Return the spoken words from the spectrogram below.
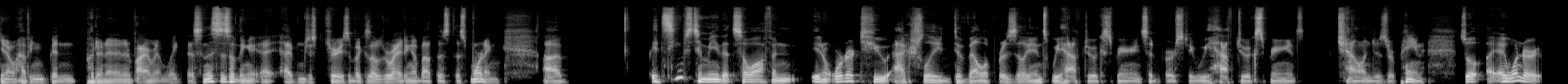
you know having been put in an environment like this. And this is something I, am just curious about because I was writing about this this morning. Uh, it seems to me that so often, in order to actually develop resilience, we have to experience adversity. We have to experience challenges or pain. So I wonder,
